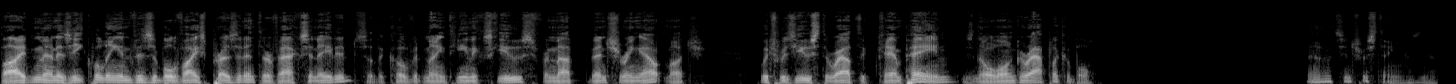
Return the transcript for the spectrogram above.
Biden and his equally invisible vice president are vaccinated, so the COVID 19 excuse for not venturing out much, which was used throughout the campaign, is no longer applicable. Well, that's interesting, isn't it?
